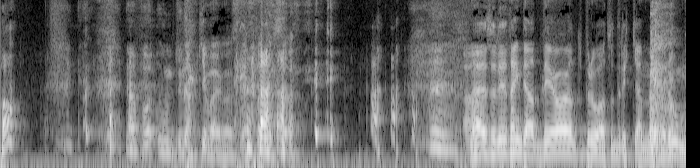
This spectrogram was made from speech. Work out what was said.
Va? Jag får ont i nacken varje gång jag skrattar också. Nej så det tänkte jag det har jag inte provat att dricka med rom.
